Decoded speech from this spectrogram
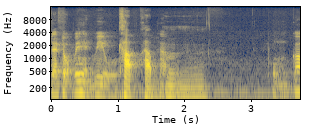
จะจบไม่เห็นวิว ครับครับครับอืมอืมผมก็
